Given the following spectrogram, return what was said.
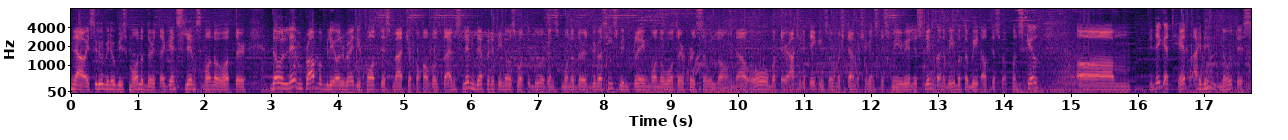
Now, it's Luminubi's Mono Dirt against Lim's Mono Water. Though Lim probably already fought this matchup a couple times, Lim definitely knows what to do against Mono Dirt because he's been playing Mono Water for so long now. Oh, but they're actually taking so much damage against this Mayreel. Is Lim gonna be able to bait out this weapon skill? Um, did they get hit? I didn't notice.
